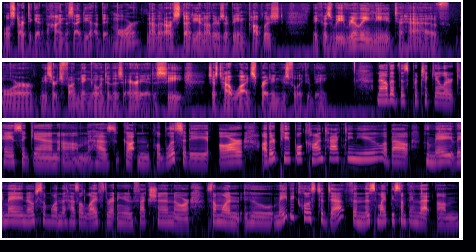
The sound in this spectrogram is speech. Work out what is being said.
will start to get behind this idea a bit more now that our study and others are being published because we really need to have more research funding go into this area to see just how widespread and useful it could be. Now that this particular case again um, has gotten publicity, are other people contacting you about who may they may know someone that has a life-threatening infection or someone who may be close to death, and this might be something that um,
